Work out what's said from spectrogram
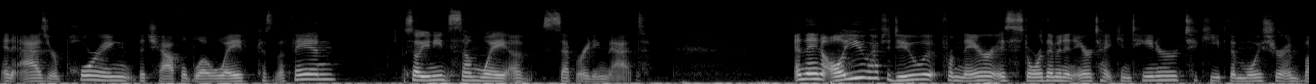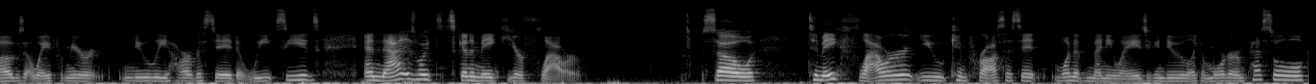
And as you're pouring, the chaff will blow away because of the fan. So you need some way of separating that. And then all you have to do from there is store them in an airtight container to keep the moisture and bugs away from your newly harvested wheat seeds. And that is what's going to make your flour. So, to make flour, you can process it one of many ways. You can do like a mortar and pestle,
